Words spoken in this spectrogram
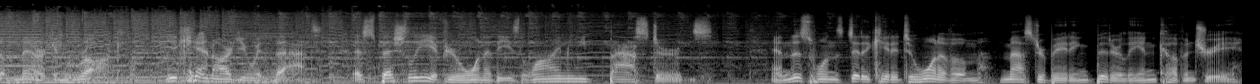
American rock. You can't argue with that, especially if you're one of these limey bastards. And this one's dedicated to one of them, masturbating bitterly in Coventry.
